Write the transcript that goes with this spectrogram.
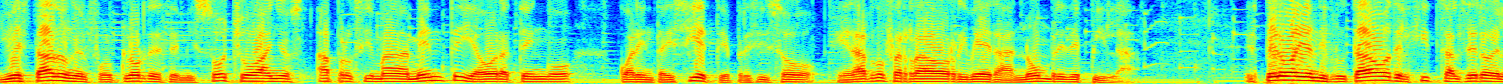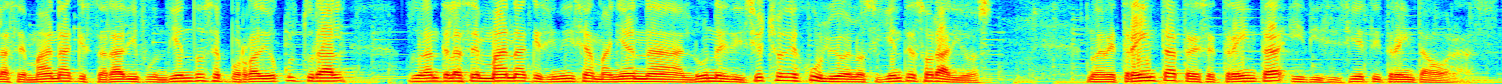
Yo he estado en el folclore desde mis 8 años aproximadamente y ahora tengo 47, precisó Gerardo Ferrao Rivera a nombre de Pila. Espero hayan disfrutado del hit salsero de la semana que estará difundiéndose por Radio Cultural durante la semana que se inicia mañana lunes 18 de julio en los siguientes horarios 9.30, 13.30 y 17.30 horas.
